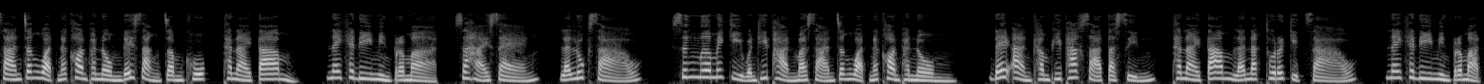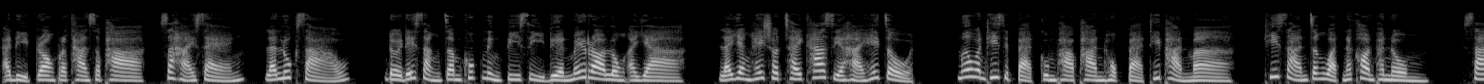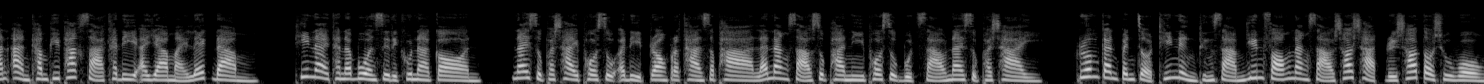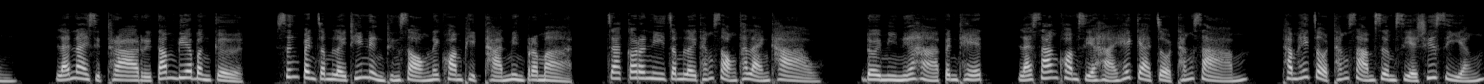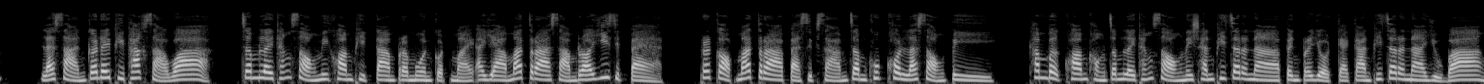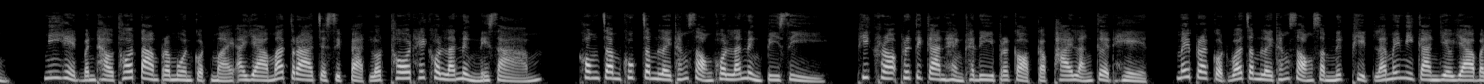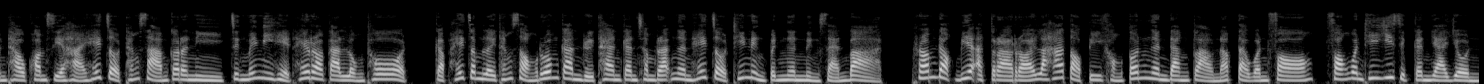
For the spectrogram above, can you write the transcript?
ศาลจังหวัดนครพนมได้สั่งจำคุก ทนายตั้มในคดีหมิ่นประมาท สหายแสง และลูกสาว ซึ่งเมื่อไม่กี่วันที่ผ่านมาศาลจังหวัดนครพนม ได้อ่านคำพิพากษาตัดสิน ทนายตั้มและนักธุรกิจสาว ในคดีหมิ่นประมาทอดีตรองประธานสภา สหายแสง และลูกสาว โดยได้สั่งจำคุกหนึ่งปีสี่เดือนไม่รอลงอาญา และยังให้ชดใช้ค่าเสียหายให้โจทย์ เมื่อวันที่ 18 กุมภาพันธ์ 68 ที่ผ่านมา ที่ศาลจังหวัดนครพนม ศาลอ่านคำพิพากษาคดีอาญาหมายเลขดำ ที่นายธนบวนสิริคุณากร นายสุภชัยโพสุอดีตรองประธานสภา และนางสาวสุภานีโพสุบุตรสาวนายสุภชัย ร่วมกันเป็นโจทย์ที่1ถึง3ยื่นฟ้องนางสาวช่อฉัดหรือช่อโตชูวง และนายสิทธาหรือตั้มเบี้ยบังเกิด ซึ่งเป็นจำเลยที่1ถึง2ในความผิดฐานหมิ่นประมาท จากกรณีจำเลยทั้งสองแถลงข่าว โดยมีเนื้อหาเป็นเท็จ และสร้างความเสียหายให้แก่โจทย์ทั้งสามทำให้โจทย์ทั้งสามเสื่อมเสียชื่อเสียง และศาลก็ได้พิพากษาว่า จำเลยทั้งสองมีความผิดตามประมวลกฎหมายอาญามาตรา 328 ประกอบมาตรา 83 จำคุกคนละ 2 ปี คำเบิกความของจำเลยทั้งสองในชั้นพิจารณาเป็นประโยชน์แก่การพิจารณาอยู่บ้าง มีเหตุบรรเทาโทษตามประมวลกฎหมายอาญามาตรา 78 ลดโทษให้คนละ1ใน3คงจำคุกจำเลยทั้งสองคนละ1ปี4พิเคราะห์พฤติการแห่งคดีประกอบกับภายหลังเกิดเหตุ ไม่ปรากฏว่าจำเลยทั้งสองสำนึกผิด และไม่มีการเยียวยาบรรเทาความเสียหายให้โจทย์ทั้ง 3 กรณี จึงไม่มีเหตุให้รอการลงโทษ กับให้จำเลยทั้งสองร่วมกันหรือแทนกันชำระเงินให้โจทย์ที่ 1 เป็นเงิน 1 0 0 0 0แสนบาท พร้อมดอกเบี้ยอัตราร้อยละ 5 ต่อปีของต้นเงินดังกล่าวนับแต่วันฟ้อง ฟ้องวันที่ 20 กันยายน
